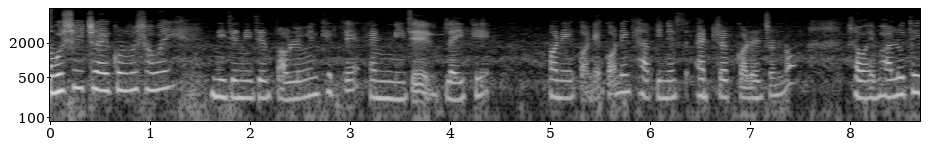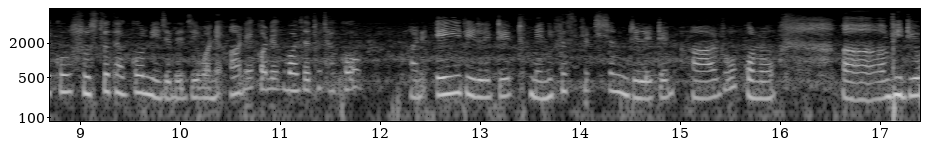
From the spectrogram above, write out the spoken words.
অবশ্যই ট্রাই করবে সবাই। নিজের নিজের প্রবলেমের ক্ষেত্রে অ্যান্ড নিজের লাইফে অনেক অনেক অনেক হ্যাপিনেস অ্যাট্রাক্ট করার জন্য। সবাই ভালো থেকো, সুস্থ থাকো, নিজেদের জীবনে অনেক অনেক মজাতে থাকো। আর এই রিলেটেড ম্যানিফেস্টেশন রিলেটেড আরও কোনো ভিডিও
